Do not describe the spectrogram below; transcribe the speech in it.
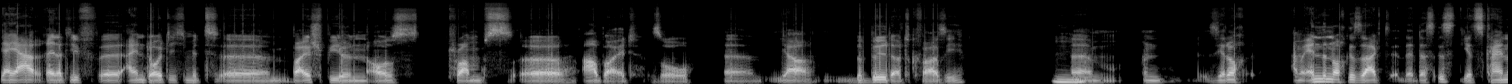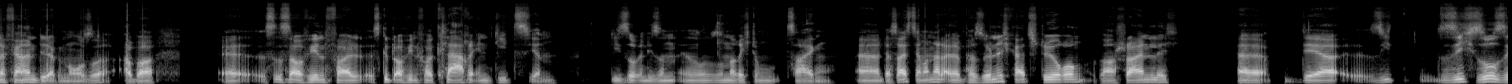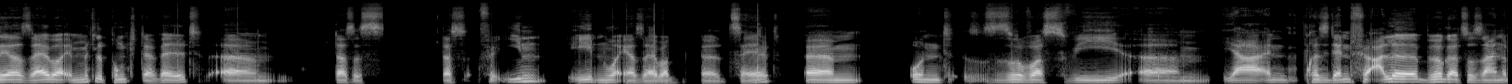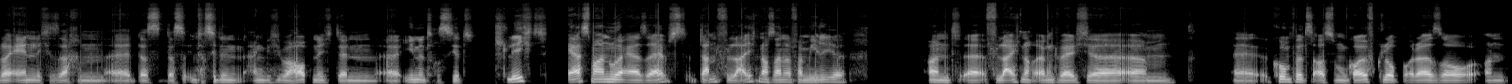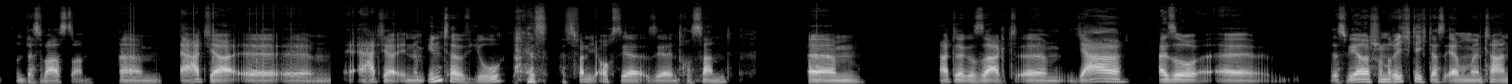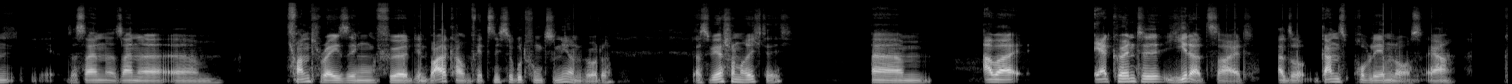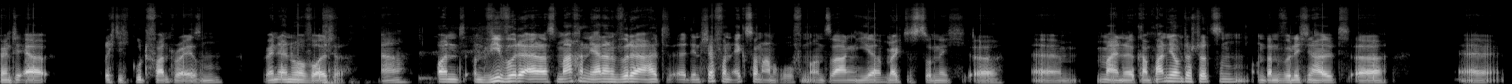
ja, ja, relativ äh, eindeutig mit äh, Beispielen aus Trumps äh, Arbeit so, äh, ja, bebildert quasi. Mhm. Ähm, und sie hat auch am Ende noch gesagt, äh, das ist jetzt keine Ferndiagnose, aber äh, es ist auf jeden Fall, es gibt auf jeden Fall klare Indizien, die so in, diesen, in so so eine Richtung zeigen. Äh, das heißt, der Mann hat eine Persönlichkeitsstörung, wahrscheinlich, äh, der sieht sich so sehr selber im Mittelpunkt der Welt, ähm, dass es, dass für ihn eh nur er selber äh, zählt. Ähm, und sowas wie ähm, ja ein Präsident für alle Bürger zu sein oder ähnliche Sachen, äh, das, das interessiert ihn eigentlich überhaupt nicht, denn äh, ihn interessiert schlicht erstmal nur er selbst, dann vielleicht noch seine Familie und äh, vielleicht noch irgendwelche ähm, äh, Kumpels aus dem Golfclub oder so und, und das war's dann. Ähm, er hat ja, äh, ähm, er hat ja in einem Interview, das, das fand ich auch sehr, sehr interessant, ähm, hat er gesagt, ähm, ja, also äh, das wäre schon richtig, dass er momentan, dass seine, seine ähm, Fundraising für den Wahlkampf jetzt nicht so gut funktionieren würde. Das wäre schon richtig. Ähm, aber er könnte jederzeit, also ganz problemlos, ja, könnte er richtig gut fundraisen, wenn er nur wollte. Ja. Und, und wie würde er das machen? Ja, dann würde er halt äh, den Chef von Exxon anrufen und sagen, hier, möchtest du nicht äh, ähm, meine Kampagne unterstützen? Und dann würde ich halt äh, äh, äh,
